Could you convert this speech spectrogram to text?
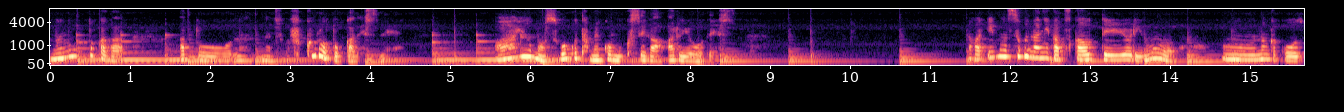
布とかがあとなんですか袋とかですねああいうのをすごく溜め込む癖があるようです。だから今すぐ何か使うっていうよりも、うん、なんかこ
